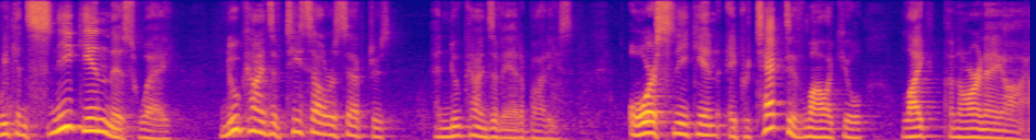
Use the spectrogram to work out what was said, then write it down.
we can sneak in this way new kinds of T cell receptors and new kinds of antibodies or sneak in a protective molecule like an RNAi.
